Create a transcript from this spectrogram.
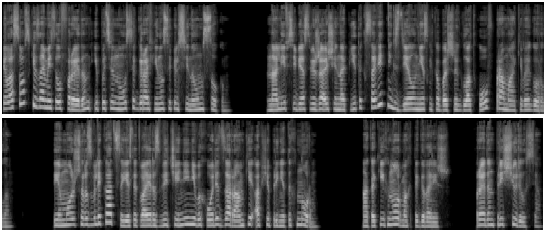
Философски заметил Фреден и потянулся к графину с апельсиновым соком. Налив себе освежающий напиток, советник сделал несколько больших глотков, промакивая горло. «Ты можешь развлекаться, если твои развлечения не выходят за рамки общепринятых норм». «О каких нормах ты говоришь?» Фреден прищурился.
